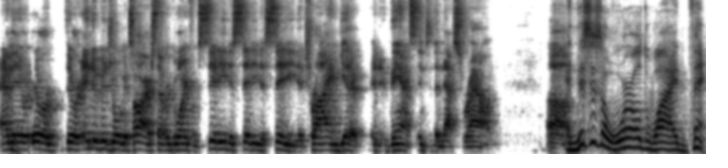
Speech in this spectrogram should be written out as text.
And there, there were there were individual guitarists that were going from city to city to city to try and get a, an advance into the next round. Um, and this is a worldwide thing,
